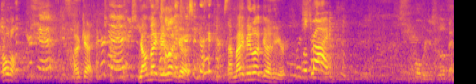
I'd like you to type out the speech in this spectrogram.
hold on. Okay. We're good. Y'all make me look good. Nutrition directors. Now, make me look good here. We'll try. Forward just a little bit.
